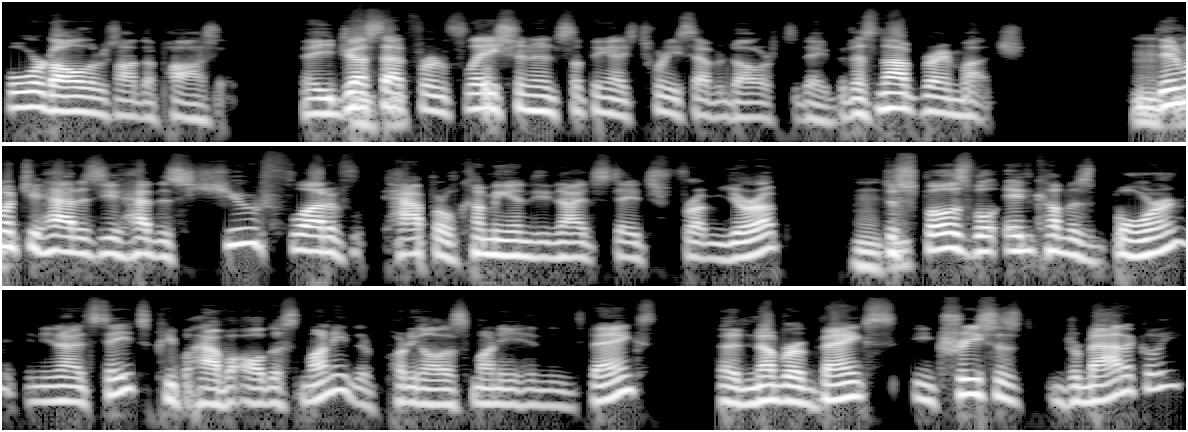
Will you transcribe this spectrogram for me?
four dollars on deposit. Now you adjust mm-hmm. that for inflation, and something like twenty-seven dollars today, but that's not very much. Mm-hmm. Then what you had is you had this huge flood of capital coming into the United States from Europe. Mm-hmm. Disposable income is born in the United States. People have all this money. They're putting all this money in these banks. The number of banks increases dramatically.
